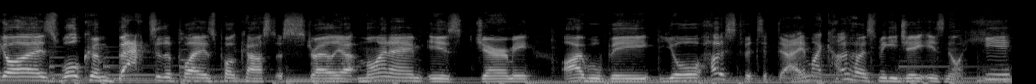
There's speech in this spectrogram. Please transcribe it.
guys, welcome back to the Players Podcast Australia. My name is Jeremy. I will be your host for today. My co host, Miggy G, is not here.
